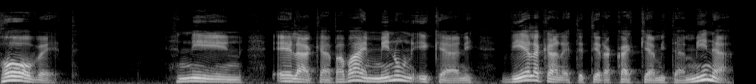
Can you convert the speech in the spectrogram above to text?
hooveet. Niin, eläkääpä vain minun ikäni, vieläkään ette tiedä kaikkea mitä minä.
